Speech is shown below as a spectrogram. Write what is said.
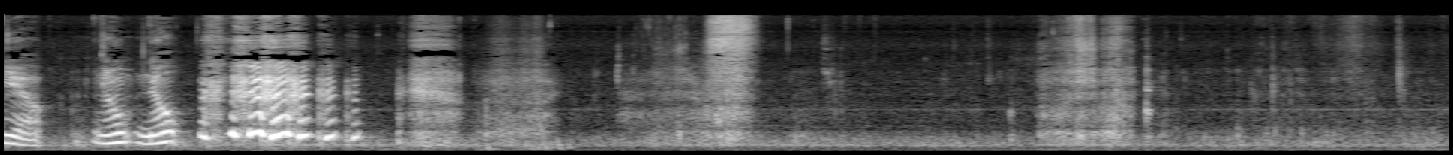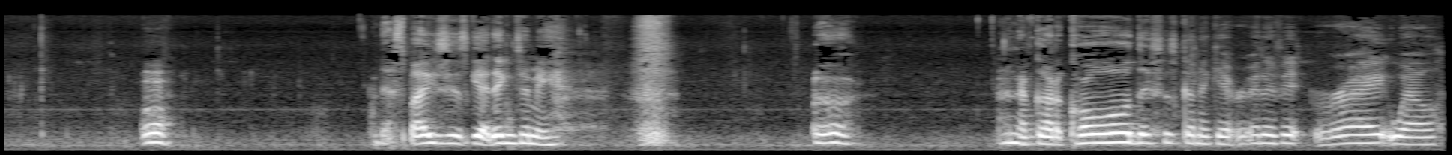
Yeah. Nope, nope. oh. The spice is getting to me. Ugh. And I've got a cold. This is going to get rid of it right well.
